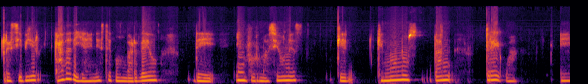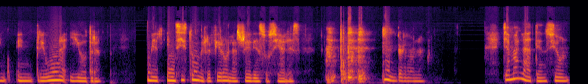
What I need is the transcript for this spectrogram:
recibir cada día en este bombardeo de informaciones que, no nos dan tregua entre una y otra. Insisto, me refiero a las redes sociales. Perdona. Llama la atención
